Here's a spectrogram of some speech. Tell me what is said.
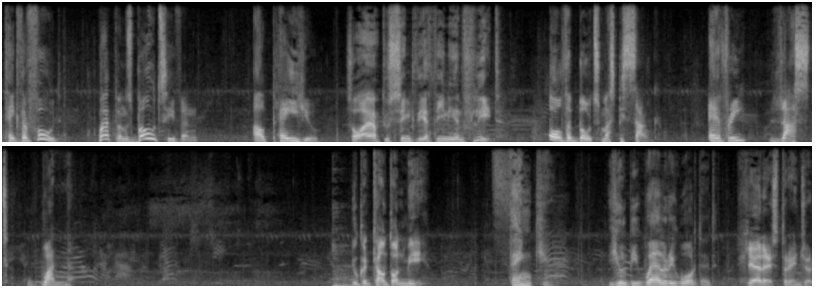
Take their food, weapons, boats even. I'll pay you. So I have to sink the Athenian fleet. All the boats must be sunk. Every last one. You can count on me. Thank you. You'll be well rewarded. Here, eh, stranger.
